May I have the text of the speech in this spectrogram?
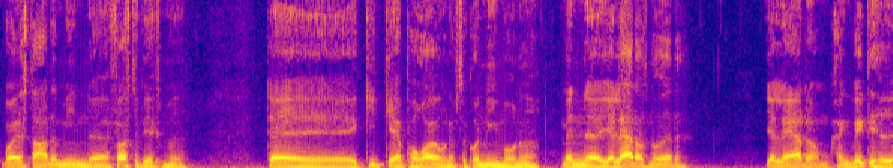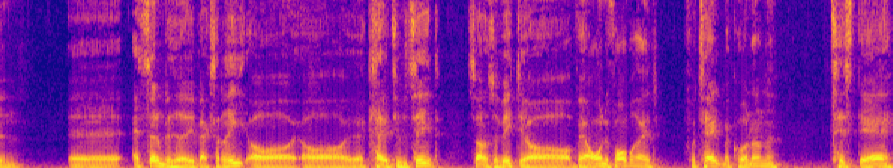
hvor jeg startede min øh, første virksomhed, der øh, gik jeg på røven efter kun ni måneder. Men øh, jeg lærte også noget af det. Jeg lærte omkring vigtigheden, øh, at selvom det hedder iværksætteri og, og øh, kreativitet, så er det så vigtigt at være ordentligt forberedt, få talt med kunderne, teste det af,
